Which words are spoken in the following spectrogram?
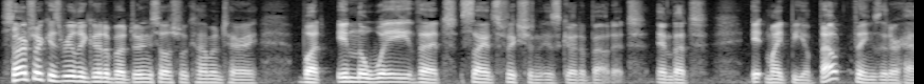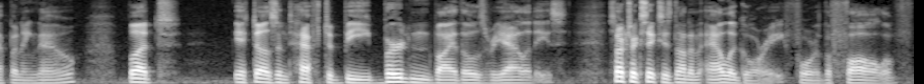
Star Trek is really good about doing social commentary, but in the way that science fiction is good about it, and that it might be about things that are happening now, but it doesn't have to be burdened by those realities. Star Trek Six is not an allegory for the fall of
